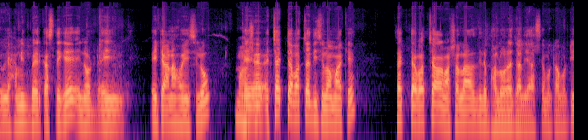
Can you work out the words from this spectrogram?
ওই হামিদ ভাইয়ের কাছ থেকে এই এইটা আনা হয়েছিল। চারটা বাচ্চা দিছিল আমাকে। চারটা বাচ্চা আর মাসাল্লাহ দিলে ভালো রেজাল্ট আছে মোটামুটি।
